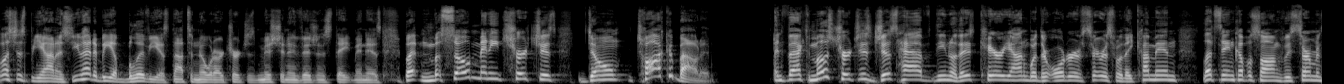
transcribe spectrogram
let's just be honest, you had to be oblivious not to know what our church's mission and vision statement is. But so many churches don't talk about it. In fact, most churches just have, you know, they just carry on with their order of service where they come in, let's sing a couple songs, we sermon,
